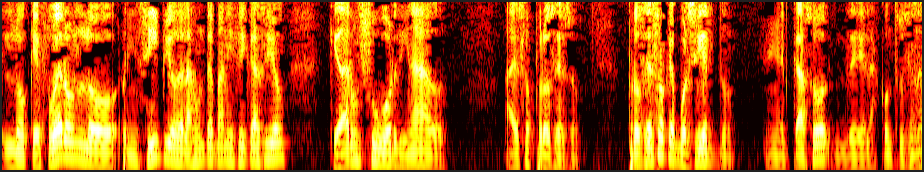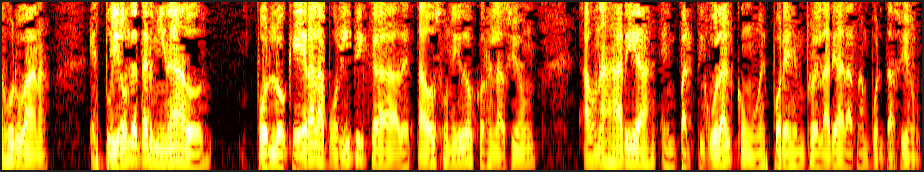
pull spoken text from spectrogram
lo que fueron los principios de la Junta de Planificación quedaron subordinados a esos procesos. Procesos que, por cierto, en el caso de las construcciones urbanas, estuvieron determinados por lo que era la política de Estados Unidos con relación a unas áreas en particular, como es, por ejemplo, el área de la transportación.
